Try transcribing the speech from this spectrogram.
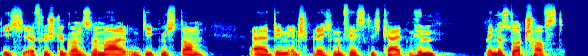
ich äh, frühstücke ganz normal und gebe mich dann äh, den entsprechenden Festlichkeiten hin. Wenn du es dort schaffst,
